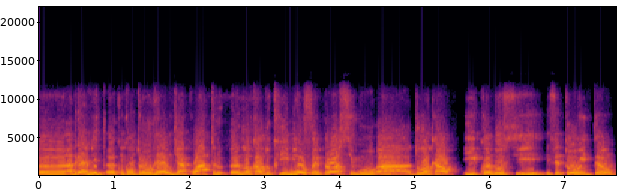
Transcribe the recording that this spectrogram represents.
Uh, a Briane uh, encontrou o réu dia 4 uh, no local do crime ou foi próximo do local? E quando se efetuou, então,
